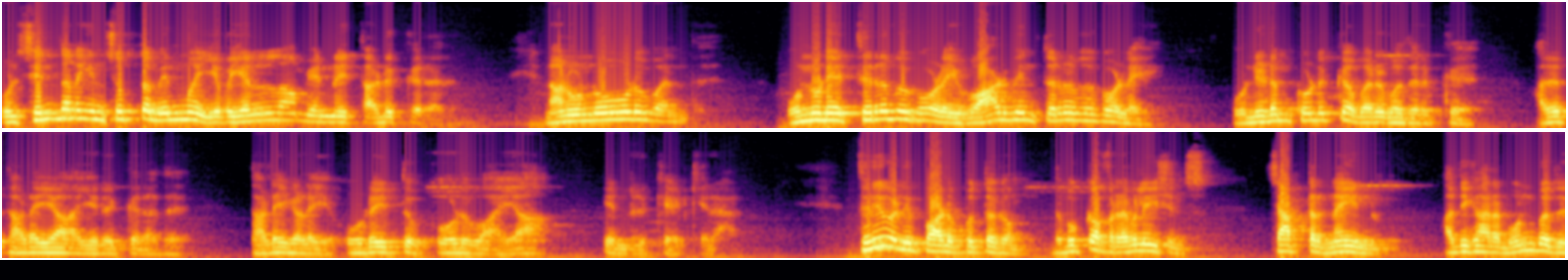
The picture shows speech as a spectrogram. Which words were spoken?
உன் சிந்தனையின் சுத்தமின்மை இவையெல்லாம் என்னை தடுக்கிறது. நான் உன்னோடு வந்து உன்னுடைய திருவுகோளை வாழ்வின் திருவுகோளை உன்னிடம் கொடுக்க வருவதற்கு அது தடையாயிருக்கிறது. தடைகளை உடைத்து போடுவாயா என்று கேட்கிறார். திருவெளிப்பாடு புத்தகம் the book of Revelations chapter nine அதிகாரம் ஒன்பது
